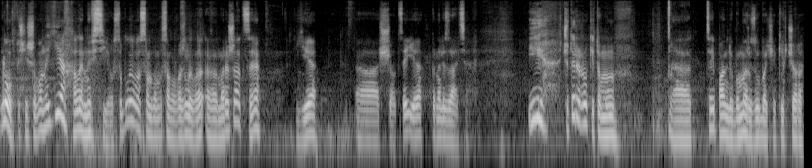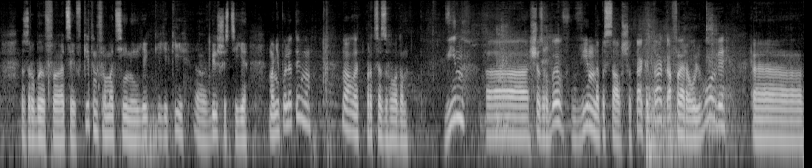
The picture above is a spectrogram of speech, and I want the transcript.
Ну, точніше, вони є, але не всі. Особливо саме, важлива е, мережа це є що? Це є пеналізація. І 4 роки тому е, цей пан Любомир Зубач, який вчора зробив е, цей вкид інформаційний, який, е, в більшості є маніпулятивним, ну але про це згодом. Він е, що зробив? Він написав, що так і так, афера у Львові, е,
